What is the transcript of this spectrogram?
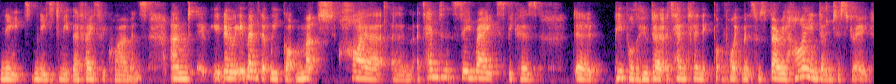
needs needs to meet their faith requirements. And you know, it meant that we got much higher um, attendancy rates because uh, people who don't attend clinic appointments was very high in dentistry.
